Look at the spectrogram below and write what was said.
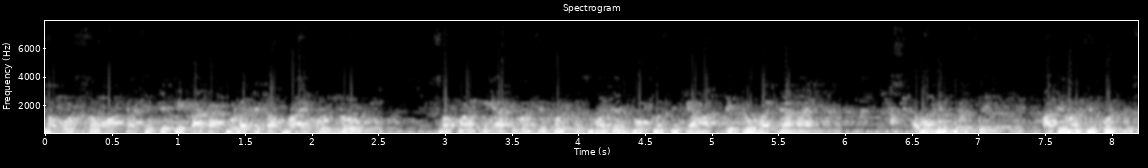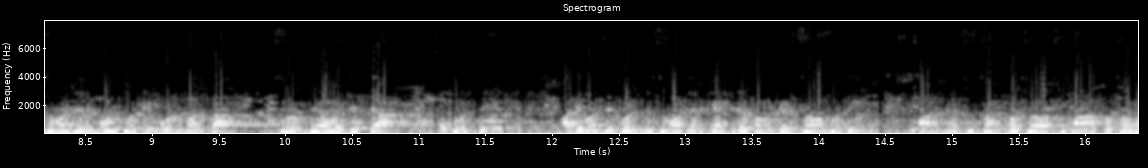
সমস্ত আমার কাছে যেটি কাটাখোড়া যেটা ভাই বন্ধু সকলকেই আদিবাসী কর্মী সমাজের পক্ষ থেকে হাত হাতটি জোহার জানাই এবং উপস্থিত আদিবাসী কর্মী সমাজের মূল ফটি মূল মান্তা শ্রদ্ধেয় অযোধ্যা উপস্থিত আদিবাসী কর্মী সমাজের কেন্দ্রীয় কমিটির সভাপতি মাননীয় সুশান্ত সহ মাহাতো সহ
